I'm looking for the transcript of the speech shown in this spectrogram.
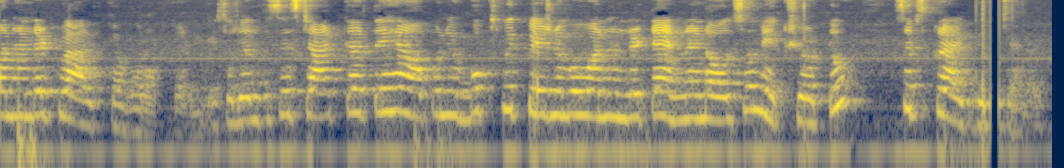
112 cover up करेंगे. So जल्दी से start करते हैं. Open your books with page number 110 and also make sure to subscribe to the channel.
